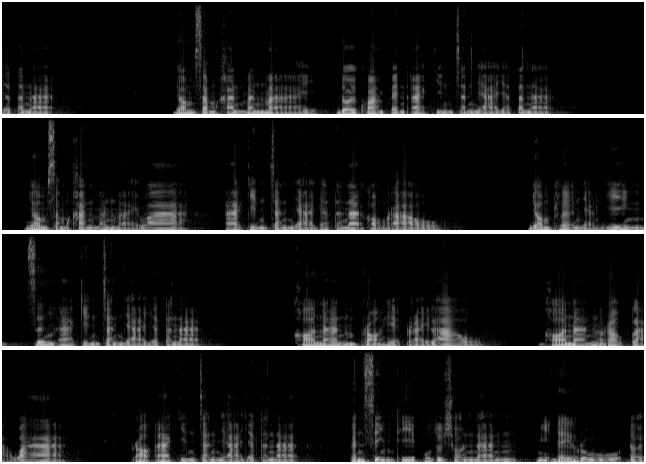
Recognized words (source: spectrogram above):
ยตนะ ย่อมสำคัญมั่นหมายโดยความเป็นอากินจัญญายตนะ ย่อมสำคัญมั่นหมายว่า อากินจัญญายตนะของเรา ย่อมเพลินอย่างยิ่ง ซึ่งอากินจัญญายตนะ ข้อนั้นเพราะเหตุไรเล่า ข้อนั้นเรากล่าวว่า เพราะอากินจัญญายตนะ เป็นสิ่งที่ปุตุชนนั้นมิได้รู้โดย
